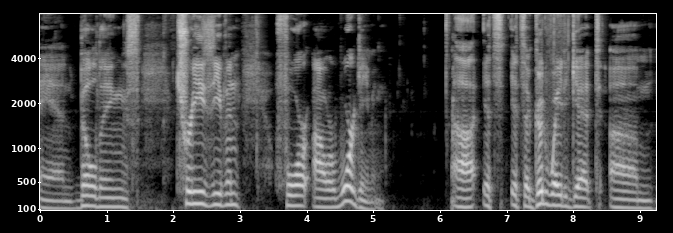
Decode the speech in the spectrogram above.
and buildings trees even for our wargaming. Uh, it's it's a good way to get um,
